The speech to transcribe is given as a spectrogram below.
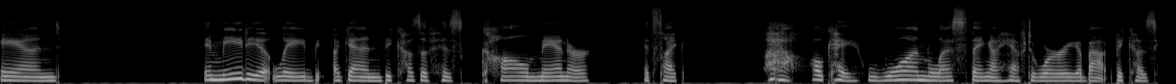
And immediately again because of his calm manner it's like oh, okay one less thing i have to worry about because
